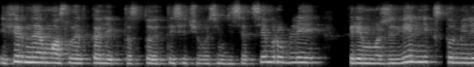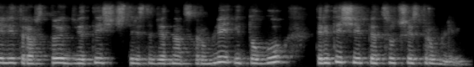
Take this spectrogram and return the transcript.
Эфирное масло эвкалипта стоит 1087 рублей, крем можжевельник 100 мл стоит 2419 рублей, итого 3506 рублей.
